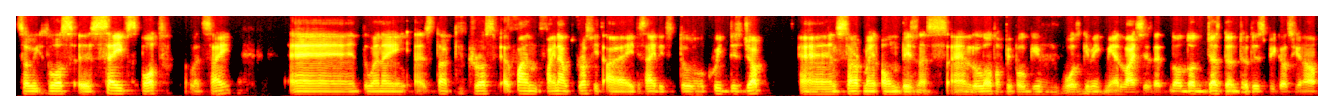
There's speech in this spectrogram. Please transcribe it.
So it was a safe spot, let's say. And when I started cross, find find out CrossFit, I decided to quit this job and start my own business. And a lot of people give was giving me advices that don't, don't just don't do this because you know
